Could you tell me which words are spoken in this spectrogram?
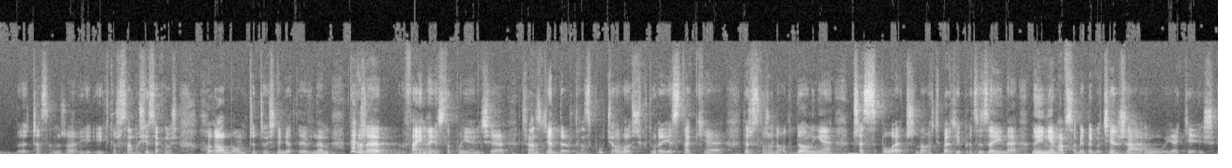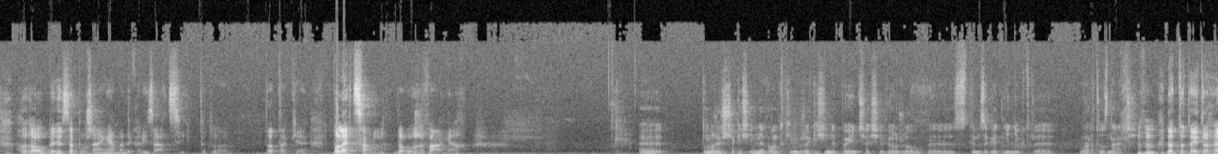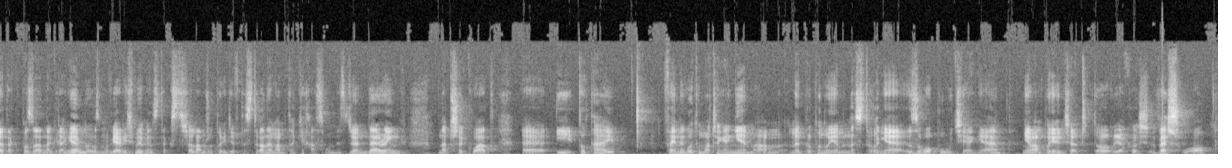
czasem, że ich tożsamość jest jakąś chorobą czy czymś negatywnym. Także fajne jest to pojęcie transgender, transpłciowość, które jest takie też stworzone oddolnie przez społeczność, bardziej precyzyjne, no i nie ma w sobie tego ciężaru jakiejś choroby, zaburzenia, medykalizacji. Także to takie polecam do używania. E, to może jeszcze jakieś inne wątki, może jakieś inne pojęcia się wiążą y, z tym zagadnieniem, które warto znać. Mhm. No tutaj trochę tak poza nagraniem rozmawialiśmy, więc tak strzelam, że to idzie w tę stronę. Mamy takie hasło misgendering na przykład e, i tutaj Fajnego tłumaczenia nie mam. My proponujemy na stronie złopłócienie. Nie mam pojęcia, czy to jakoś weszło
